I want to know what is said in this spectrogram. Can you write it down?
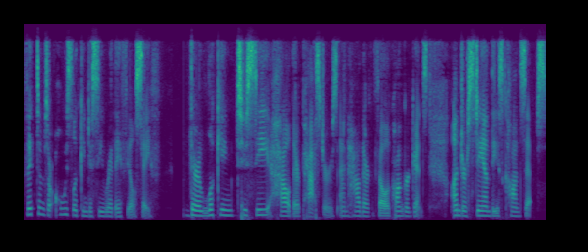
victims are always looking to see where they feel safe. They're looking to see how their pastors and how their fellow congregants understand these concepts.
